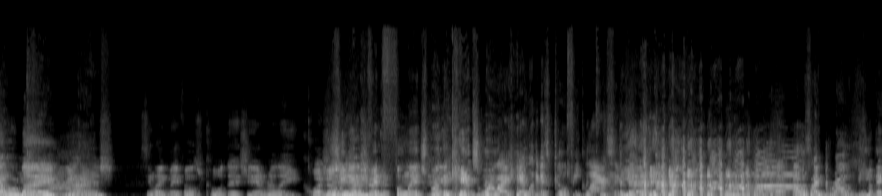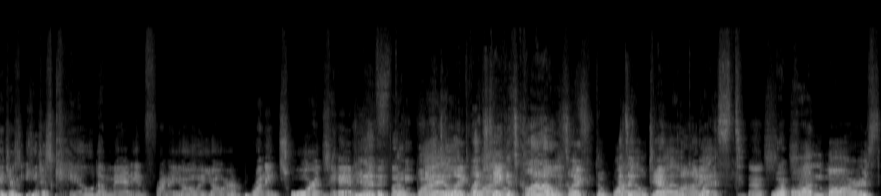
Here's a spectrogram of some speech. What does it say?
oh my gosh. Seemed like Mayfield was cool there. She didn't really question. No, She didn't even flinch, bro. The kids were like, "Hey, look at his goofy glasses." Yeah. I was like, bro, he, they just he just killed a man in front of y'all, and y'all are running towards him. Yeah, the It's the fucking kids are like, let's take his clothes. Like, It's the that's a wild dead wild body. west. That's We're insane. on Mars.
